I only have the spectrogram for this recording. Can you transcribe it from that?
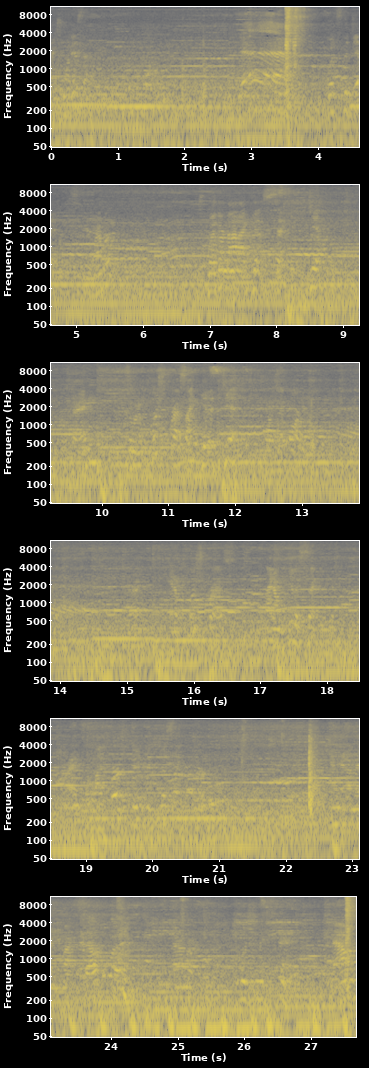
Which one is that? Yeah. What's the difference? You remember? It's whether or not I get a second dip. Okay? So in a push press, I get a dip. Watch that bar. Okay? In a push press, I don't get a second dip. Alright? So my first dip is just like the gonna push and extend. Now I'm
